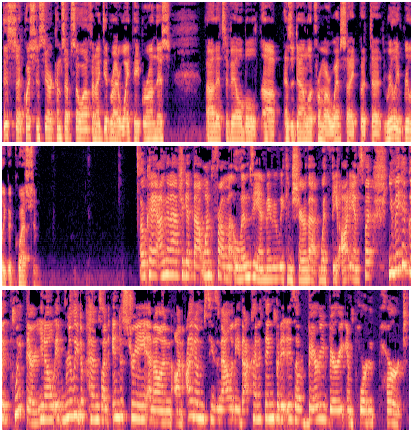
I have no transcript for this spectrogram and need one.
This uh, question, Sarah, comes up so often. I did write a white paper on this uh, that's available uh, as a download from our website, but uh, really, really good question. Okay, I'm going to have to get that one from Lindsay and maybe we can share that with the audience. But you make a good point there. You know, it really depends on industry and on, on items, seasonality, that kind of thing. But it is a very, very important part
